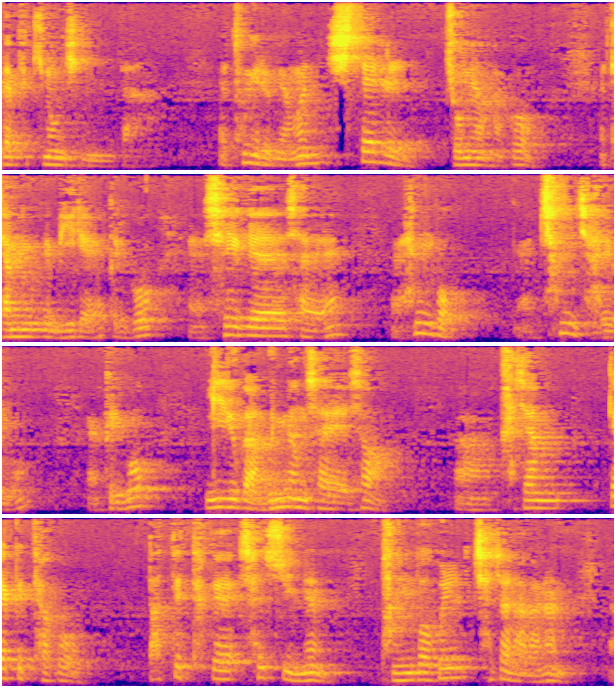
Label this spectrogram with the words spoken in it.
대표 김홍신입니다. 통일의병은 시대를 조명하고 대한민국의 미래 그리고 세계사의 행복, 참 자유 그리고 인류가 문명사회에서 어, 가장 깨끗하고 따뜻하게 살 수 있는 방법을 찾아나가는 어,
